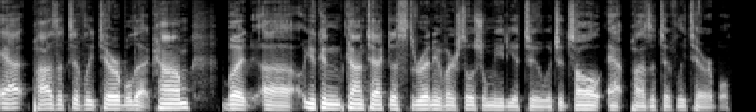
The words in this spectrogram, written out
at positivelyterrible.com. But uh, you can contact us through any of our social media too, which it's all at positively terrible.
